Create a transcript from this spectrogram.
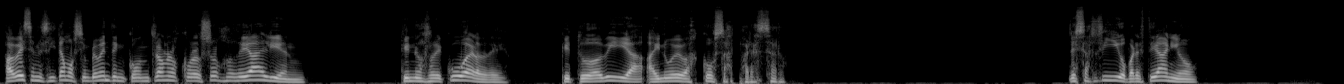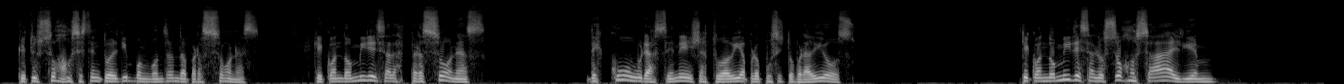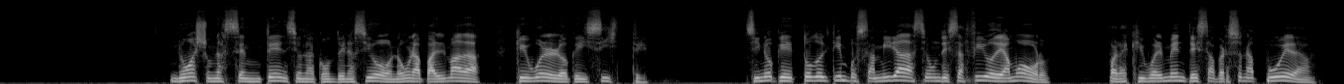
A veces necesitamos simplemente encontrarnos con los ojos de alguien que nos recuerde que todavía hay nuevas cosas para hacer. Desafío para este año, que tus ojos estén todo el tiempo encontrando a personas, que cuando mires a las personas descubras en ellas todavía propósito para Dios. Que cuando mires a los ojos a alguien, no haya una sentencia, una condenación o una palmada, qué bueno lo que hiciste, sino que todo el tiempo esa mirada sea un desafío de amor para que igualmente esa persona pueda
